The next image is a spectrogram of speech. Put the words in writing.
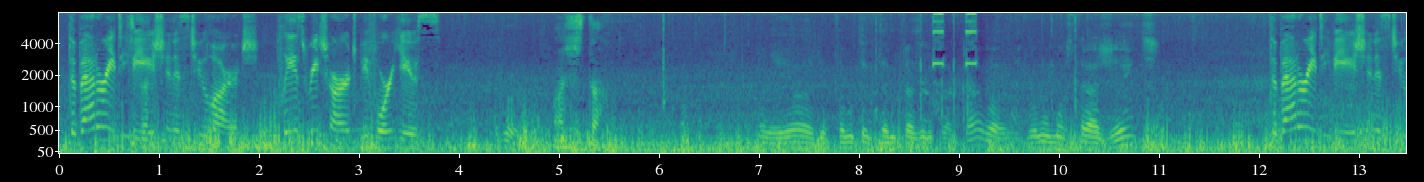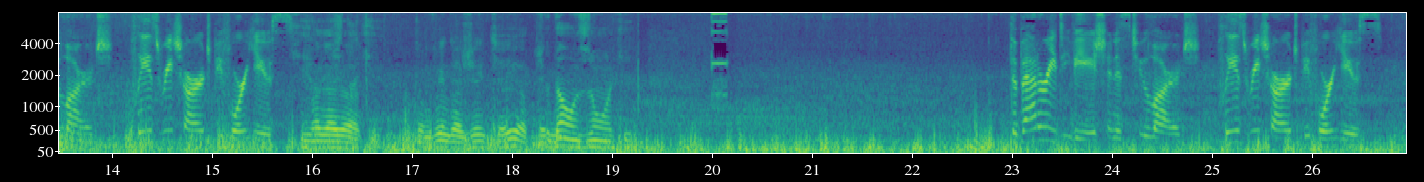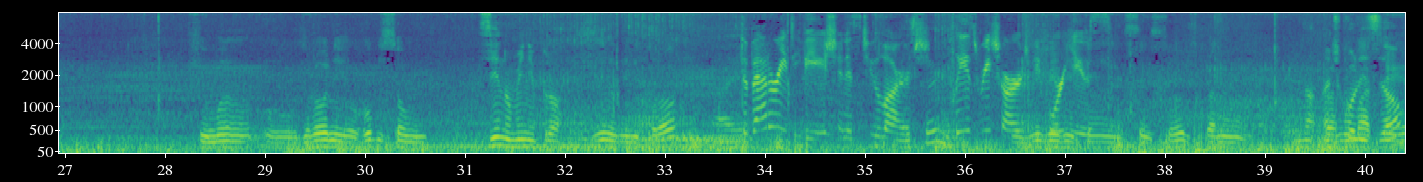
The battery deviation is too large. Please recharge before use. Onde está? Olha aí, ó, já estamos tentando trazer ele para cá. ó. Vamos mostrar a gente. The battery deviation is too large. Please recharge before use. Aqui, ó. Olha aí, Está ó. aqui. Estão vendo a gente aí, ó? Deixa eu dar um zoom aqui. The battery deviation is too large. Please recharge before use. Filmando o drone, o Rubson Zino Mini Pro. Zino Mini Pro. Aí. The battery deviation is too large. Aí. Please recharge before use. tem sensores para não, anticolisão.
